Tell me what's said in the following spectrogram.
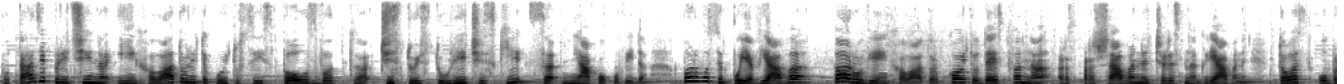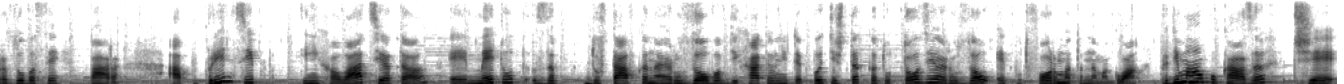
По тази причина и инхалаторите, които се използват чисто исторически, са няколко вида. Първо се появява паровия инхалатор, който действа на разпрашаване чрез нагряване, т.е. образува се пара. А по принцип инхалацията е метод за доставка на аерозол в дихателните пътища, като този аерозол е под формата на мъгла. Преди малко казах, че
